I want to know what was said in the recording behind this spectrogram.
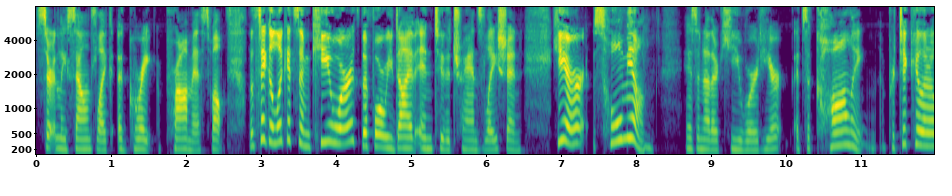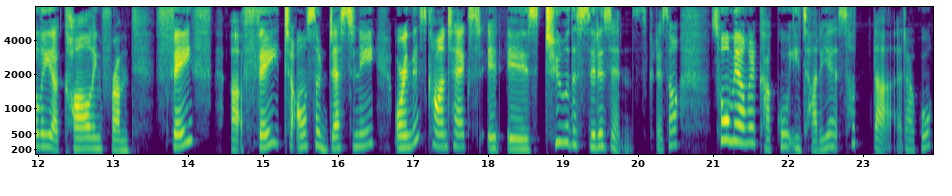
Certainly sounds like a great promise. Well, let's take a look at some keywords before we dive into the translation. Here, 소명 is another keyword here. It's a calling, particularly a calling from faith, uh, fate, also destiny, or in this context, it is to the citizens. 그래서 소명을 갖고 이 자리에 섰다라고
